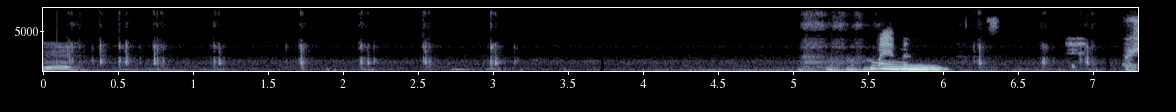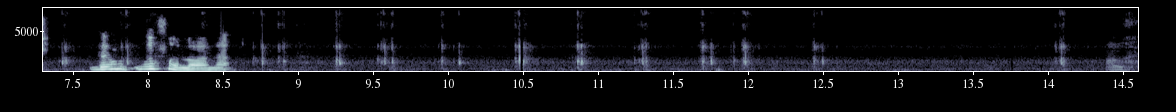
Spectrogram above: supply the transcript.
เคทำไมมันเริ่มเริ่มหัวร้อนอะโอเค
